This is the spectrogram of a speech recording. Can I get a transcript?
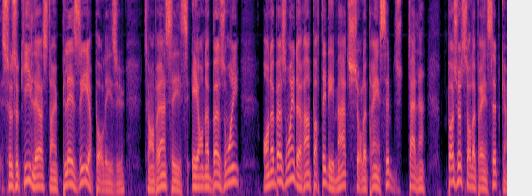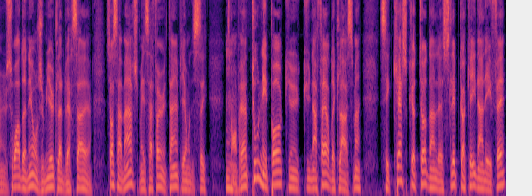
Suzuki, là, c'est un plaisir pour les yeux. Tu comprends? C'est, et on a besoin, on a besoin de remporter des matchs sur le principe du talent. Pas juste sur le principe qu'un soir donné, on joue mieux que l'adversaire. Ça, ça marche, mais ça fait un temps, puis on le sait. Tu comprends? Tout n'est pas qu'un- qu'une affaire de classement. C'est qu'est-ce que tu as dans le slip coquille dans les faits?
